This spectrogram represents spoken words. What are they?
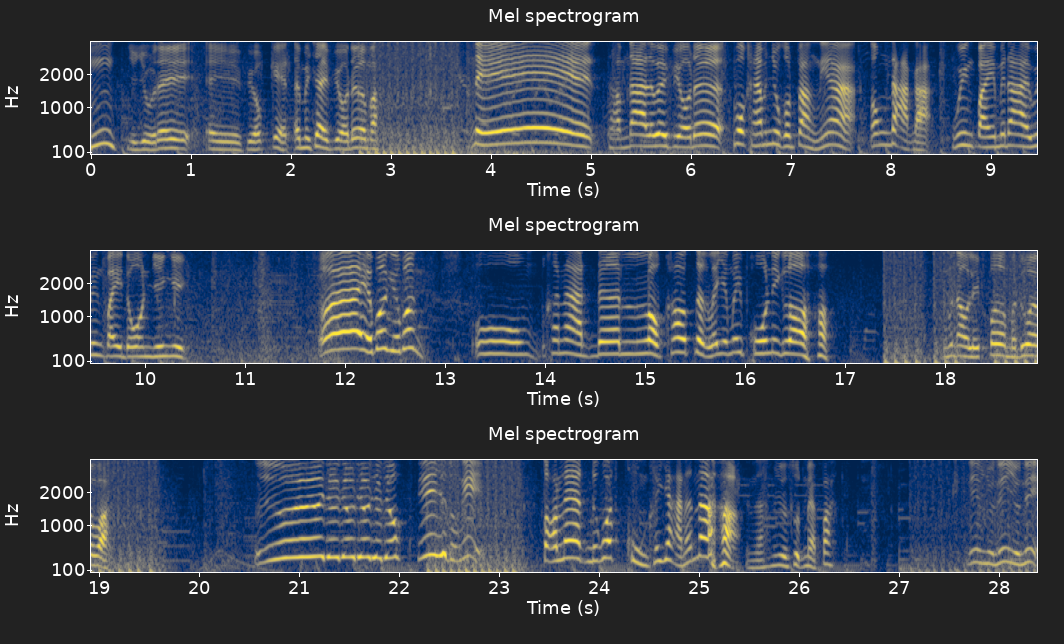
ืมอยู่ๆได้ไอฟิวเกตเอ้ไม่ใช่ฟิวเดอร์มานี่ทำได้แล้วเว้ยฟิวเดอร์พวกแคมป์มันอยู่คนฝั่งเนี้ยต้องดักอะ วิ่งไปไม่ได้วิ่งไปโดนยิงอีกเฮ้ยอย่าเพิ่งอย่าเพิ่ง โอ้ขนาดเดินหลบเข้าตึกแล้วยังไม่พ้นอีกหรอ มันเอาลิปเปอร์มาด้วยว่ะเดี๋ยวเดี๋ยวเดี๋ยวเดี๋ยวนี่อยู่ตรงนี้ ตอนแรกนึกว่าถุงขยะนั่นน่ะนะมันอยู่สุดแมปปะนี่มันอยู่นี่อยู่นี่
